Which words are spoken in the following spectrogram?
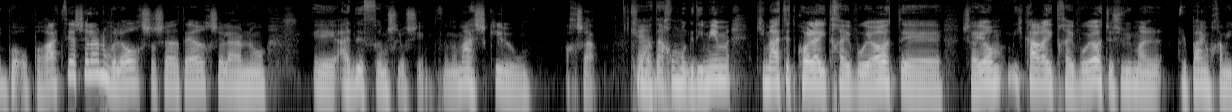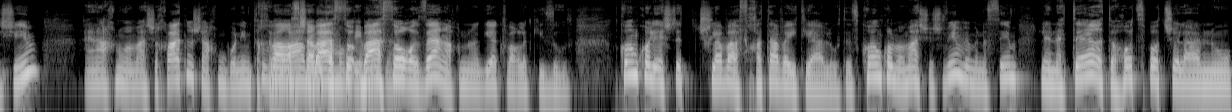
באופרציה שלנו, ולאורך שרשרת הערך שלנו אה, עד 2030. זה ממש כאילו עכשיו. כן. זאת אומרת, אנחנו מקדימים כמעט את כל ההתחייבויות, אה, שהיום עיקר ההתחייבויות יושבים על 2050. אנחנו ממש החלטנו שאנחנו בונים את החברה. זה. בעשור הזה אנחנו נגיע כבר לקיזוז. קודם כל, יש את שלב ההפחתה וההתייעלות. אז קודם כל, ממש יושבים ומנסים לנטר את ההוטספוט שלנו,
